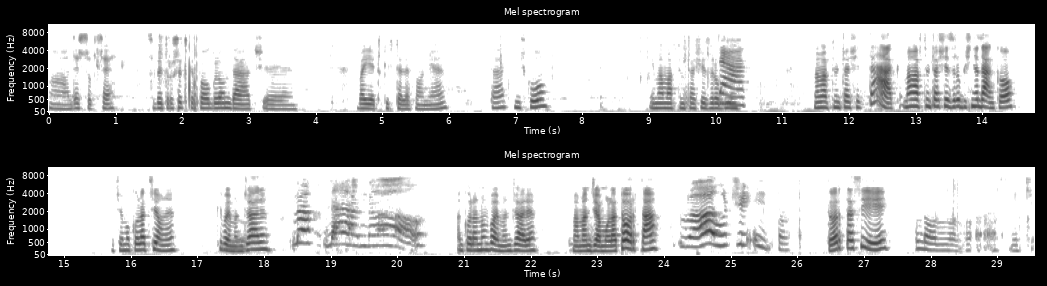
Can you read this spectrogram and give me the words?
A, adesso chcę sobie troszeczkę pooglądać e, bajeczki w telefonie. Tak, Miśku? I mama w tym czasie zrobi... Tak. Mama w tym czasie... Tak! Mama w tym czasie zrobi śniadanko. Facciamo colazione? Che vuoi mangiare? No, no, no. Ancora non vuoi mangiare? Ma mangiamo la torta? No, uscito. Torta sì? No, no, no. Sì, sì.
